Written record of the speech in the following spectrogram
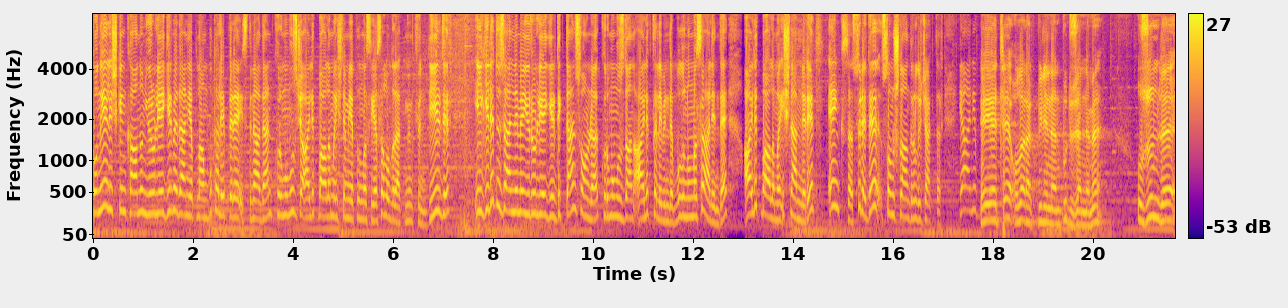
Konuya ilişkin kanun yürürlüğe girmeden yapılan bu taleplere istinaden kurumumuzca aylık bağlama işlemi yapılması yasal olarak mümkün değildir. İlgili düzenleme yürürlüğe girdikten sonra kurumumuzdan aylık talebinde bulunulması halinde aylık bağlama işlemleri en kısa sürede sonuçlandırılacaktır. Yani EYT olarak bilinen bu düzenleme uzun ve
